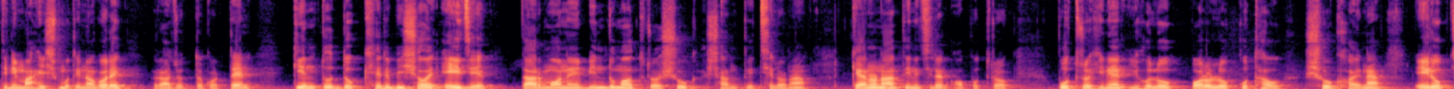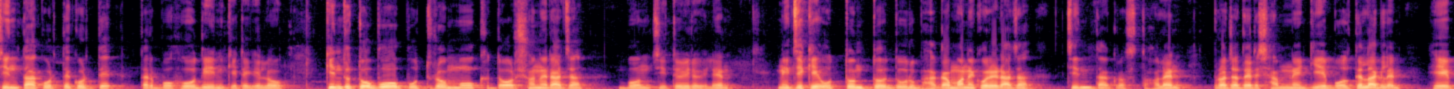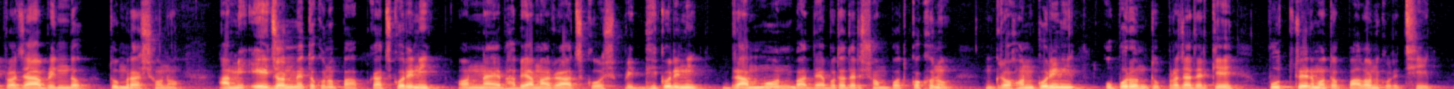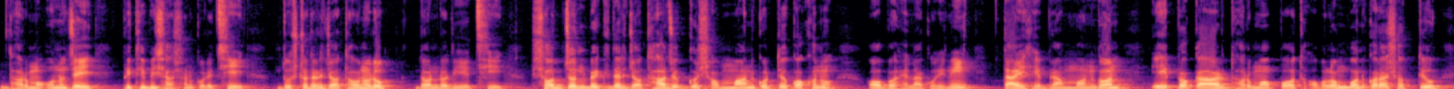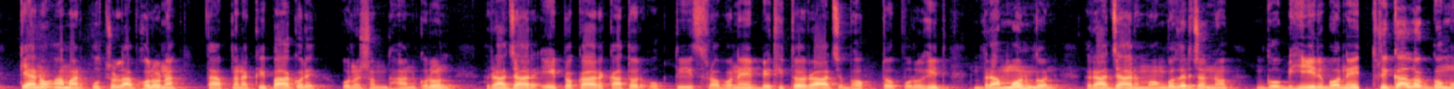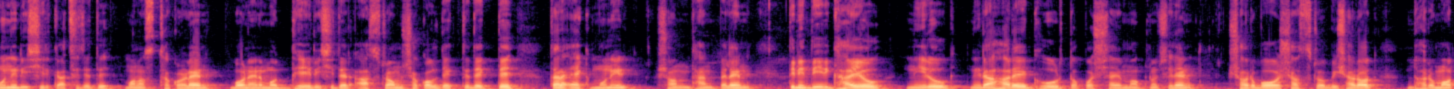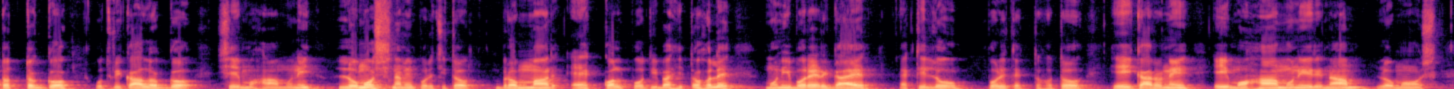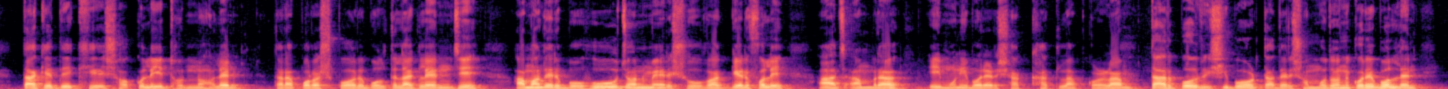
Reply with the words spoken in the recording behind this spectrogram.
তিনি মাহিষ্মতি নগরে রাজত্ব করতেন। কিন্তু দুঃখের বিষয় এই যে, তার মনে বিন্দুমাত্র সুখ শান্তি ছিল না। কেননা তিনি ছিলেন অপুত্রক পুত্রহীনের ইহলোক পরলোক কোথাও সুখ হয় না। এইরূপ চিন্তা করতে করতে তার বহুদিন কেটে গেল। কিন্তু তবুও পুত্র মুখ দর্শনে রাজা বঞ্চিতই রইলেন। নিজেকে অত্যন্ত দুর্ভাগা মনে করে রাজা চিন্তাগ্রস্ত হলেন। প্রজাদের সামনে গিয়ে বলতে লাগলেন হে প্রজাবৃন্দ, তোমরা শোনো। আমি এই জন্মে তো কোনো পাপ কাজ করিনি, অন্যায়ভাবে আমার রাজকোষ বৃদ্ধি করিনি, ব্রাহ্মণ বা দেবতাদের সম্পদ কখনো গ্রহণ করিনি, উপরন্তু প্রজাদেরকে পুত্রের মতো পালন করেছি, ধর্ম অনুযায়ী পৃথিবী শাসন করেছি, দুষ্টদের যথা অনুরূপ দণ্ড দিয়েছি, সজ্জন ব্যক্তিদের যথাযোগ্য সম্মান করতেও কখনো অবহেলা করিনি। তাই হে ব্রাহ্মণগণ, এই প্রকার ধর্মপথ অবলম্বন করা সত্ত্বেও কেন আমার পুত্র লাভ হলো না, তা আপনারা কৃপা করে অনুসন্ধান করুন। রাজার এই প্রকার কাতর উক্তি শ্রবণে ব্যথিত রাজভক্ত পুরোহিত ব্রাহ্মণগণ রাজার মঙ্গলের জন্য গভীর বনে ত্রিকালজ্ঞ মুনি ঋষির কাছে যেতে মনস্থ করেন বনের মধ্যে ঋষিদের আশ্রম সকল দেখতে দেখতে তারা এক মুনির সন্ধান পেলেন। তিনি দীর্ঘায়ু, নিরোগ, নিরাহারে ঘোর তপস্যায় মগ্ন ছিলেন। সর্বশাস্ত্র বিশারদ ধর্মতত্ত্বজ্ঞ ও ত্রিকালজ্ঞ সেই মহামুনি লোমস নামে পরিচিত। ব্রহ্মার এক কল্প অতিবাহিত হলে মণিবরের গায়ের একটি লোম পরিত্যক্ত হতো। এই কারণে এই মহামুনির নাম লোমস তাকে দেখে সকলেই ধন্য হলেন। তারা পরস্পর বলতে লাগলেন যে, আমাদের বহু জন্মের সৌভাগ্যের ফলে আজ আমরা এই মুনিবরের সাক্ষাৎ লাভ করলাম। তারপর ঋষিবর তাদের সম্বোধন করে বললেন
